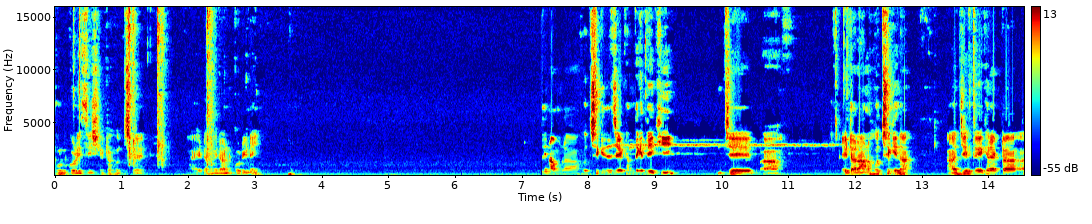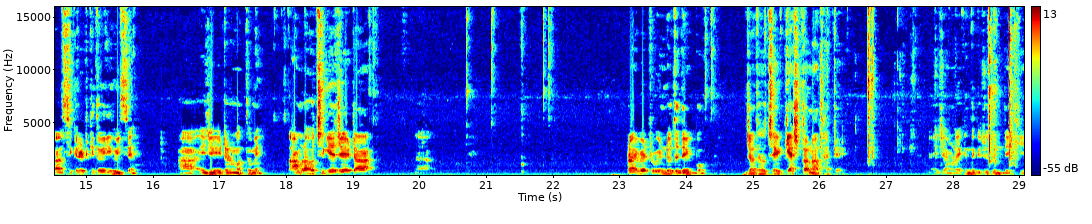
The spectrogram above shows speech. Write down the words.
ভুল করেছি, সেটা হচ্ছে, এটা আমি রান করি নাই। আমরা হচ্ছে কি যে এখান থেকে দেখি যে এটা রান হচ্ছে কিনা যেহেতু এখানে একটা সিক্রেট কি তৈরি হয়েছে এই যে এটার মাধ্যমে আমরা হচ্ছে গিয়ে যে এটা প্রাইভেট উইন্ডোতে দেখব, যাতে হচ্ছে ক্যাশটা না থাকে। এই যে আমরা এখান থেকে যদি দেখি,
